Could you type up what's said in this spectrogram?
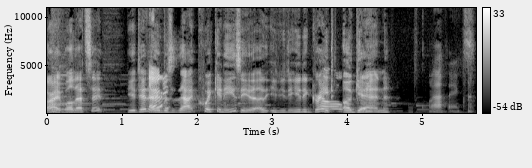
All right, well that's it. You did it. All It was that quick and easy. Uh, you, you did great Oh, again. Ah, thanks.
